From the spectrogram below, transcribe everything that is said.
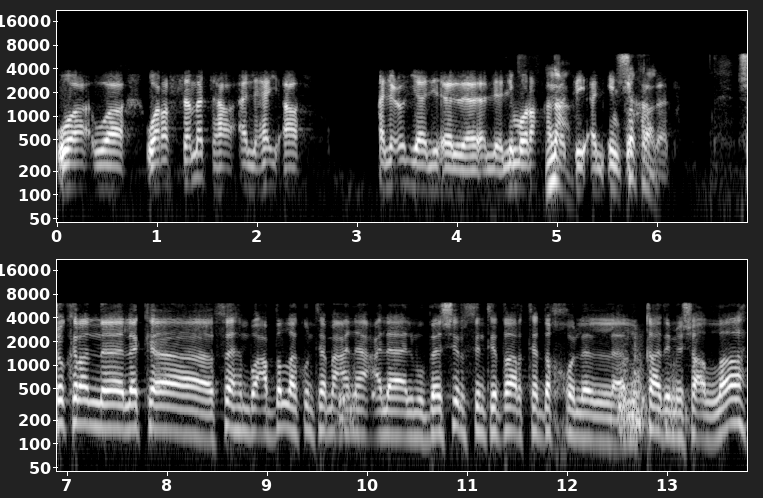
و و ورسمتها الهيئة العليا لمراقبة نعم. الانتخابات شكرا. شكرا لك فهم بو عبد الله كنت معنا على المباشر في انتظار التدخل القادم إن شاء الله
